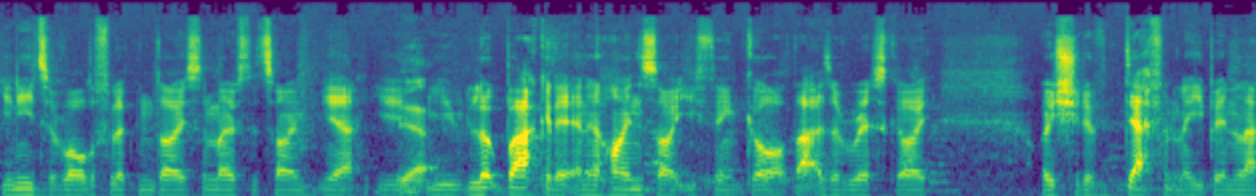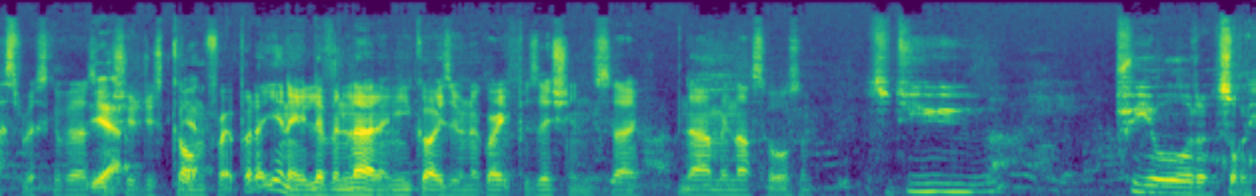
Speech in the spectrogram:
you need to roll the flipping dice, and most of the time, yeah, you, Yeah. you look back at it, and in hindsight, you think, "God, that is a risk I." I should have definitely been less risk averse. Yeah. I should have just gone Yeah. for it. But uh, you know, you live and learn, and you guys are in a great position. So no, I mean that's awesome. So do you pre-order? Sorry,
